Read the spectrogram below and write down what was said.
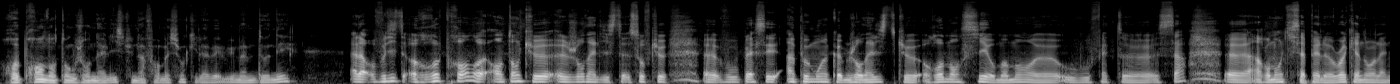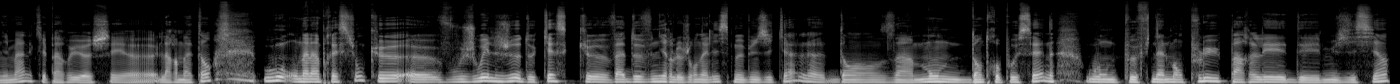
reprendre en tant que journaliste une information qu'il avait lui-même donnée. Alors, vous dites reprendre en tant que euh, journaliste, sauf que euh, vous vous placez un peu moins comme journaliste que romancier au moment euh, où vous faites ça. un roman qui s'appelle Rock and Roll Animal, qui est paru chez L'Armatan, où on a l'impression que vous jouez le jeu de qu'est-ce que va devenir le journalisme musical dans un monde d'anthropocène où on ne peut finalement plus parler des musiciens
